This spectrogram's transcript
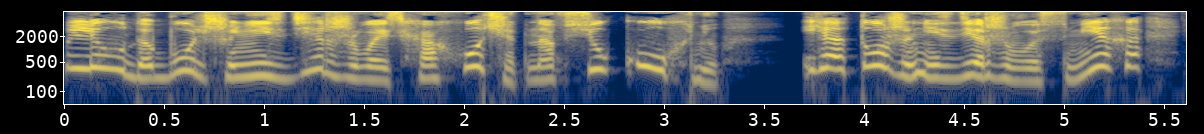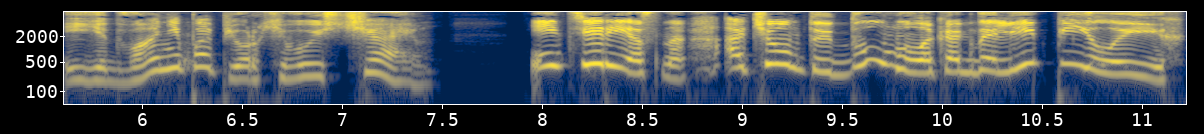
Люда, больше не сдерживаясь, хохочет на всю кухню. Я тоже не сдерживаю смеха и едва не поперхиваюсь чаем. «Интересно, о чем ты думала, когда лепила их?»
